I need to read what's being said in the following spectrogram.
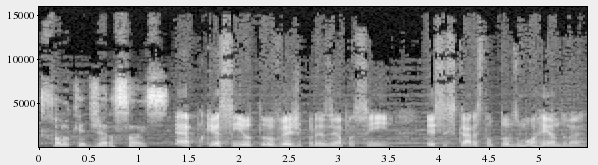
Tu falou o quê? De gerações? É, porque assim, eu, eu vejo, por exemplo, assim, esses caras estão todos morrendo, né?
